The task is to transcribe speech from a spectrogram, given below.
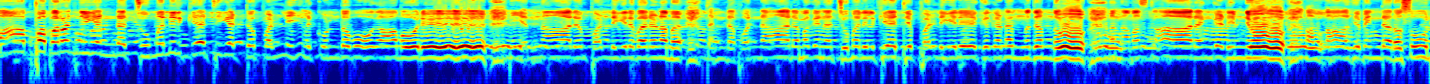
വാപ്പ പറഞ്ഞു എന്റെ ചുമലിൽ കയറ്റിയിട്ട് പള്ളിയിൽ കൊണ്ടുപോകാമോര്? എന്നാലും പള്ളിയിൽ വരണം. തന്റെ പൊന്നാര മകനെ ചുമലിൽ കയറ്റി പള്ളിയിലേക്ക് കടന്നു ചെന്നു. നമസ്കാരം കടിഞ്ഞു. അള്ളാഹുവിന്റെ റസൂൽ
